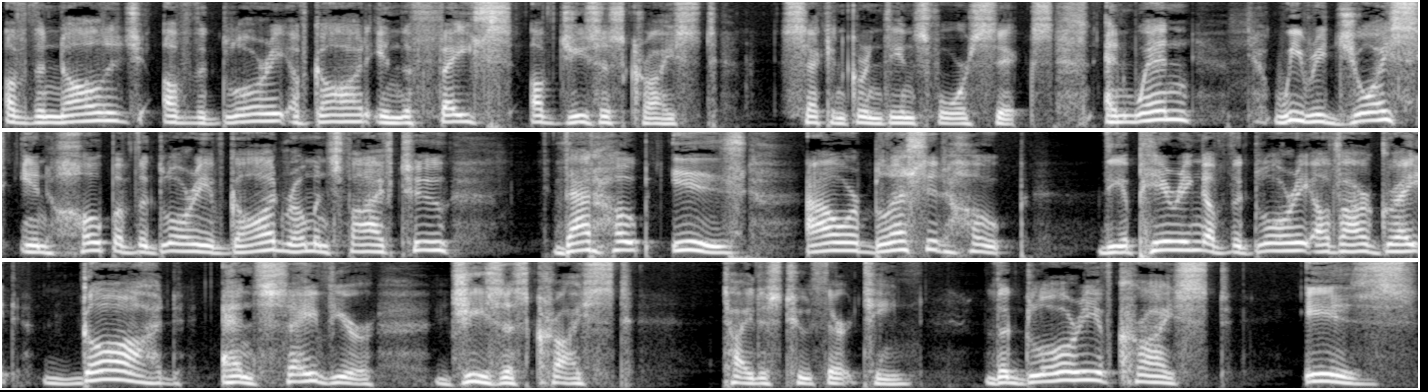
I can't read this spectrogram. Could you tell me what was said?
of the knowledge of the glory of God in the face of Jesus Christ 2 Corinthians 4 6 and when we rejoice in hope of the glory of God, Romans 5 2. That hope is our blessed hope the appearing of the glory of our great God and Savior, Jesus Christ. Titus 2:13. The glory of Christ is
